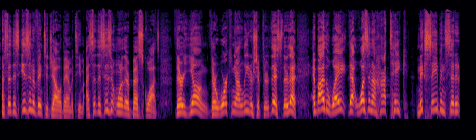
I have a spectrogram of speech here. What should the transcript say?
I said this isn't a vintage Alabama team. I said this isn't one of their best squads. They're young. They're working on leadership. They're this, they're that. And by the way, that wasn't a hot take. Nick Saban said it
